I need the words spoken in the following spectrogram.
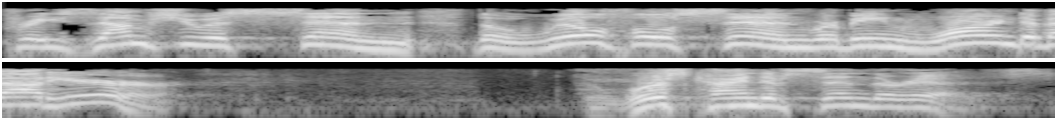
presumptuous sin, the willful sin we're being warned about here. The worst kind of sin there is.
